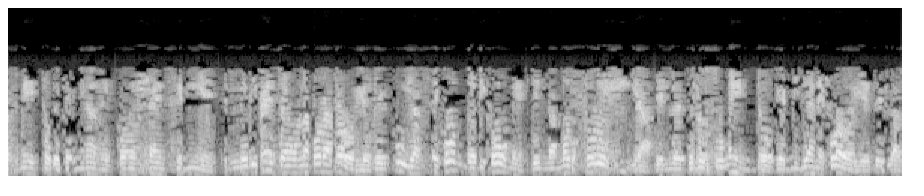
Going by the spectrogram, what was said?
trasmetto determinate conoscenze mie. Le ripeto, è un laboratorio per cui a seconda di come della morfologia del, dello strumento che mi viene fuori e della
